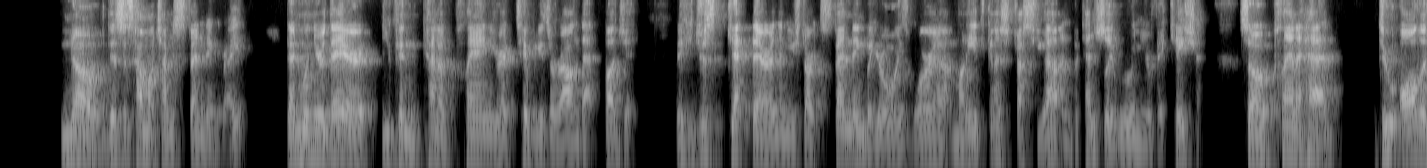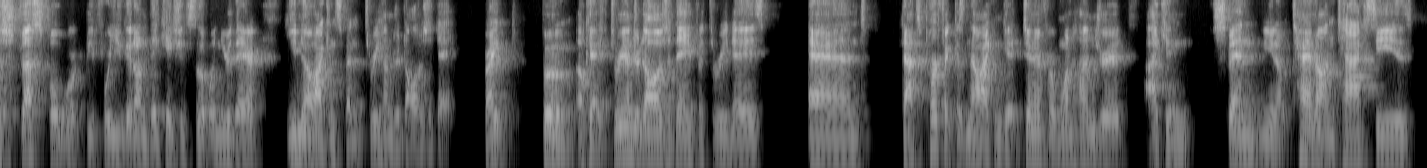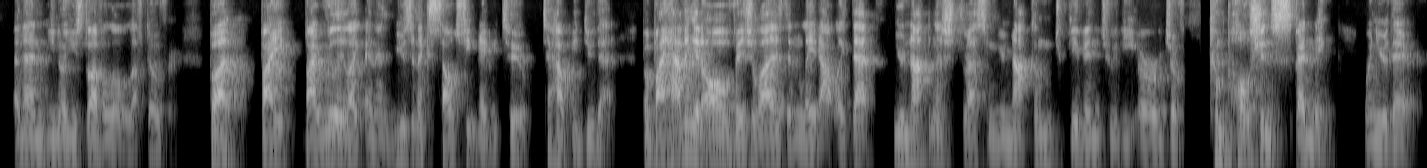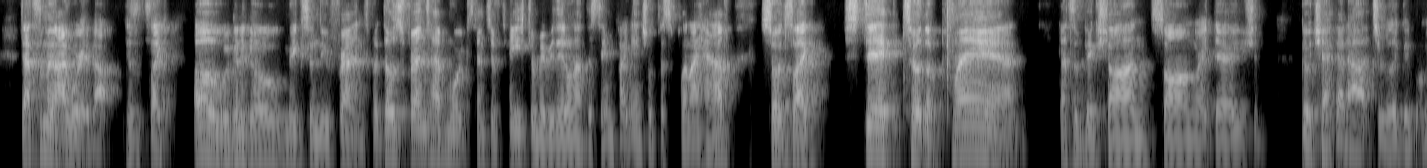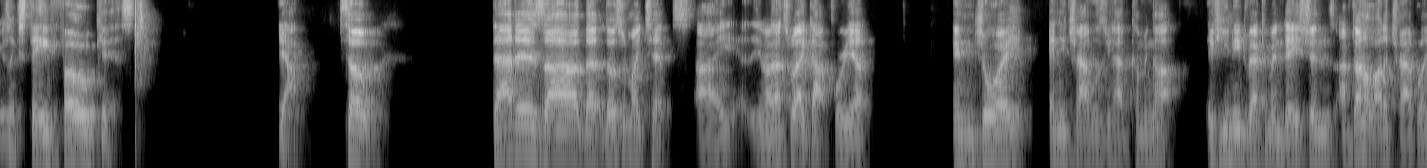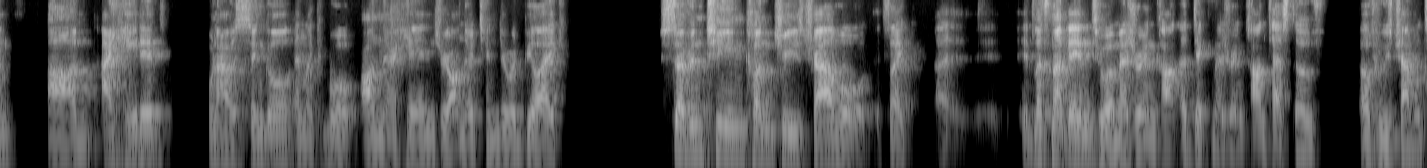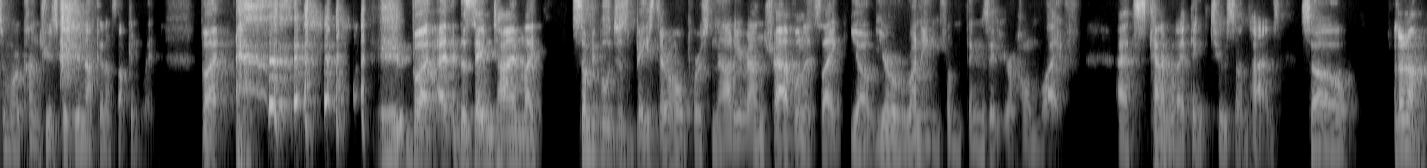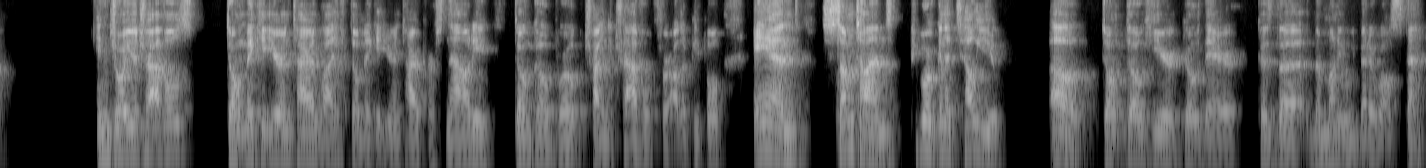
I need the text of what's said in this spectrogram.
No, this is how much I'm spending, right? Then when you're there, you can kind of plan your activities around that budget. If you just get there and then you start spending, but you're always worrying about money, it's going to stress you out and potentially ruin your vacation. So plan ahead, do all the stressful work before you get on vacation so that when you're there, you know I can spend $300 a day, right? Boom. Okay, $300 a day for three days. And that's perfect because now I can get dinner for 100. I can spend, you know, 10 on taxis. And then, you know, you still have a little left over. But by by really like, and then use an Excel sheet maybe too to help you do that. But by having it all visualized and laid out like that, you're not going to stress and you're not going to give in to the urge of compulsion spending when you're there. That's something I worry about because it's like, oh, we're going to go make some new friends, but those friends have more extensive taste or maybe they don't have the same financial discipline I have. So it's like, stick to the plan. That's a Big Sean song right there. You should go check that out. It's a really good one. He's like, stay focused. Yeah. So that is uh that those are my tips. I you know that's what I got for you. Enjoy any travels you have coming up. If you need recommendations, I've done a lot of traveling. Um, I hated when I was single and like people on their hinge or on their Tinder would be like 17 countries traveled. It's like uh, it, let's not get into a measuring con- a dick measuring contest of of who's traveled to more countries because you're not gonna fucking win. But but at the same time, like some people just base their whole personality around travel and it's like yo you're running from things at your home life. That's kind of what i think too sometimes. So i don't know. Enjoy your travels. Don't make it your entire life. Don't make it your entire personality. Don't go broke trying to travel for other people. And sometimes people are going to tell you oh don't go here go there because the the money will be better well spent.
